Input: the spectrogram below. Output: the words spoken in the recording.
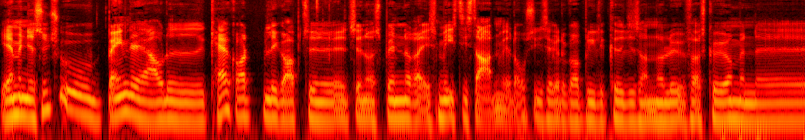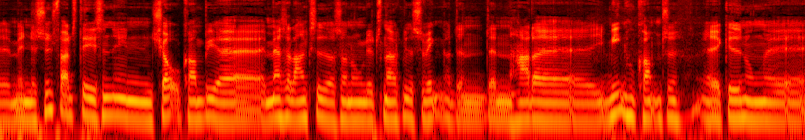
Jamen, jeg synes jo, banelayoutet kan godt ligge op til, til noget spændende race. Mest i starten, vil jeg dog sige. Så kan det godt blive lidt kedeligt, sådan, når løbet først kører. Men, øh, men jeg synes faktisk, det er sådan en sjov kombi af masser af lang tid og så nogle lidt snørklede sving. Og den, den har da i min hukommelse øh, givet nogle øh,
